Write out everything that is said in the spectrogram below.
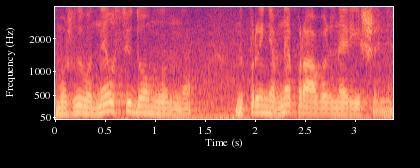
можливо не усвідомлено прийняв неправильне рішення,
